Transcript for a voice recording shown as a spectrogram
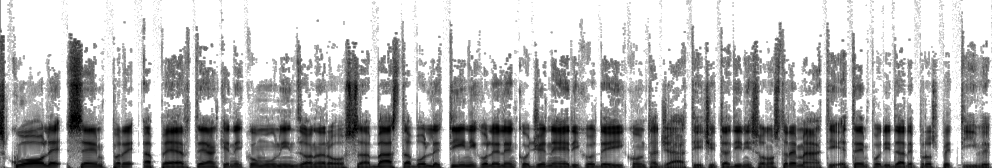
Scuole sempre aperte anche nei comuni in zona rossa. Basta bollettini con l'elenco generico dei contagiati. I cittadini sono stremati, è tempo di dare prospettive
